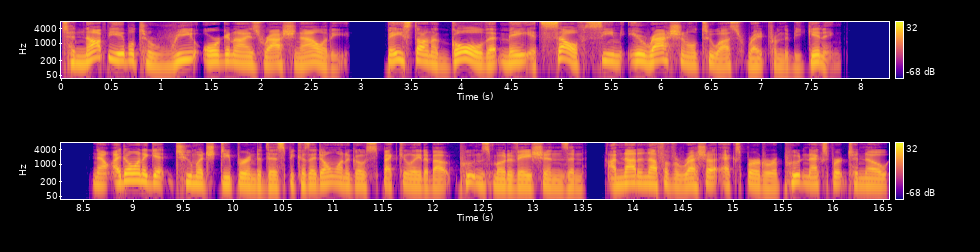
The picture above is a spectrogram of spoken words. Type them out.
to not be able to reorganize rationality based on a goal that may itself seem irrational to us right from the beginning. Now, I don't want to get too much deeper into this because I don't want to go speculate about Putin's motivations, and I'm not enough of a Russia expert or a Putin expert to know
